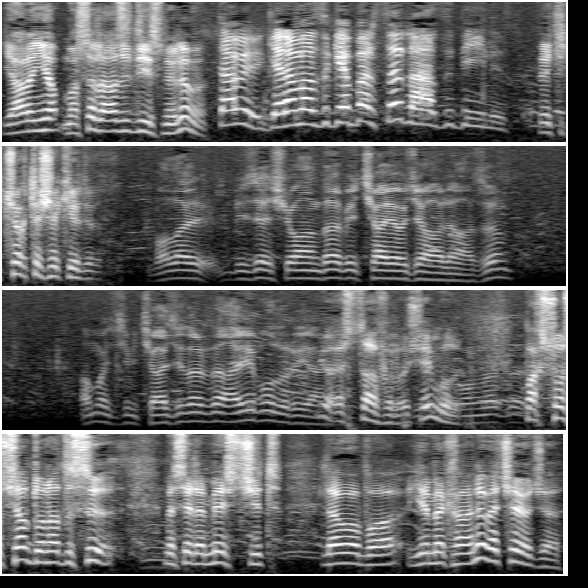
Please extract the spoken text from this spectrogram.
Yarın yapmasa razı değilsin öyle mi? Tabii yaramazlık yaparsa razı değiliz. Peki çok teşekkür ediyoruz. Vallahi bize şu anda bir çay ocağı lazım. Ama şimdi çaycılar da ayıp olur yani. Yok estağfurullah şey mi olur? Onlar da Bak sosyal donatısı mesela mescit, lavabo, yemekhane ve çay ocağı.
